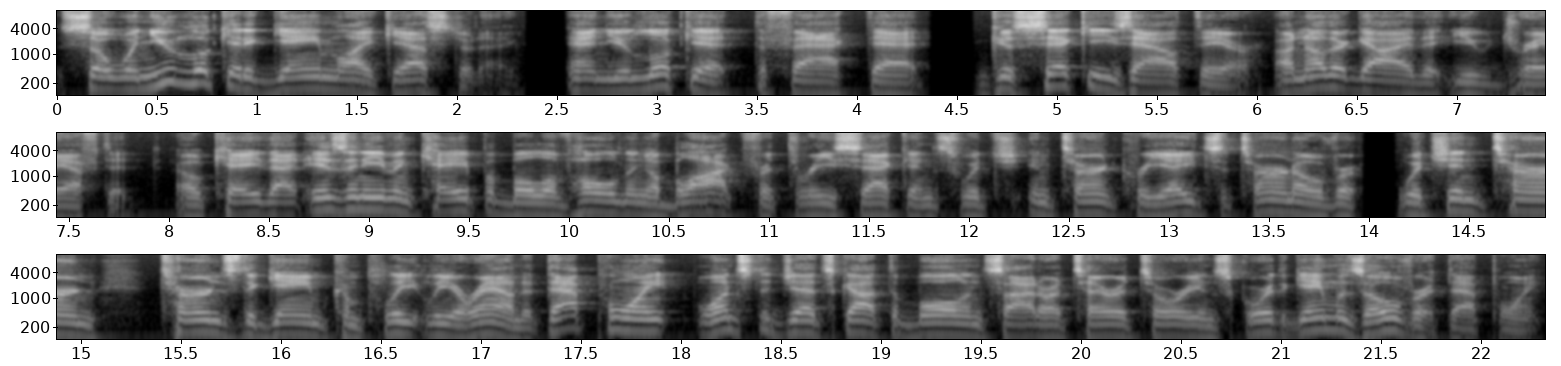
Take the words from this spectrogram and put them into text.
So when you look at a game like yesterday, and you look at the fact that Gesicki's out there, another guy that you drafted, okay, that isn't even capable of holding a block for three seconds, which in turn creates a turnover, which in turn turns the game completely around. At that point, once the Jets got the ball inside our territory and scored, the game was over at that point.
